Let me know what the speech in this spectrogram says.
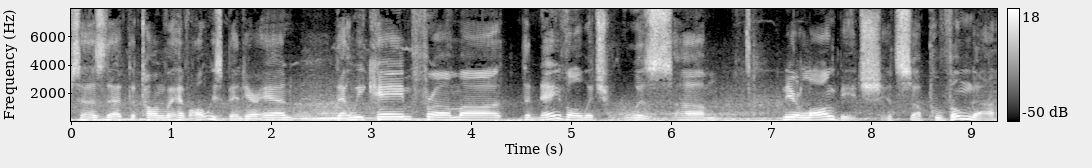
says that the Tongva have always been here and that we came from uh, the navel, which was um, near Long Beach. It's uh, Puvunga.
